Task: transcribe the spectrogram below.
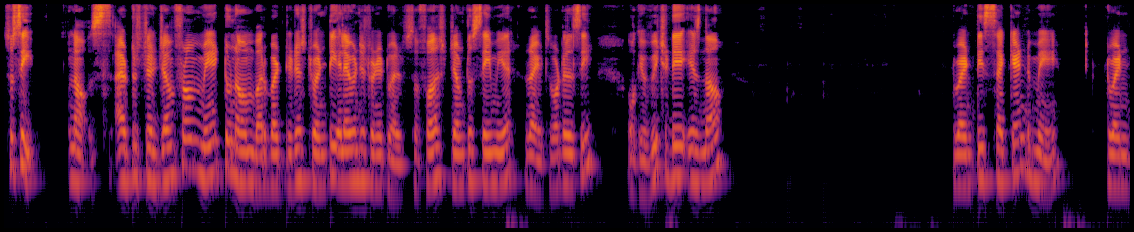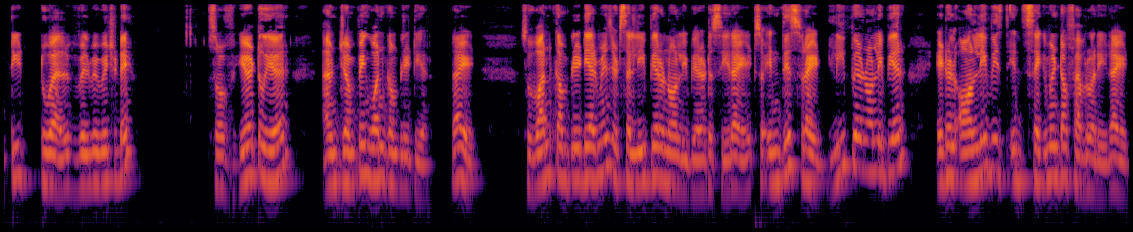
So see, now I have to jump from May to November, but it is 2011 to 2012. So first jump to same year, right? So what we'll see? Okay, which day is now 22nd May 2012 will be which day? So here to here, I'm jumping one complete year, right? So one complete year means it's a leap year or non-leap year to see, right? So in this, right, leap year, non-leap year, it will only be in segment of February, right?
